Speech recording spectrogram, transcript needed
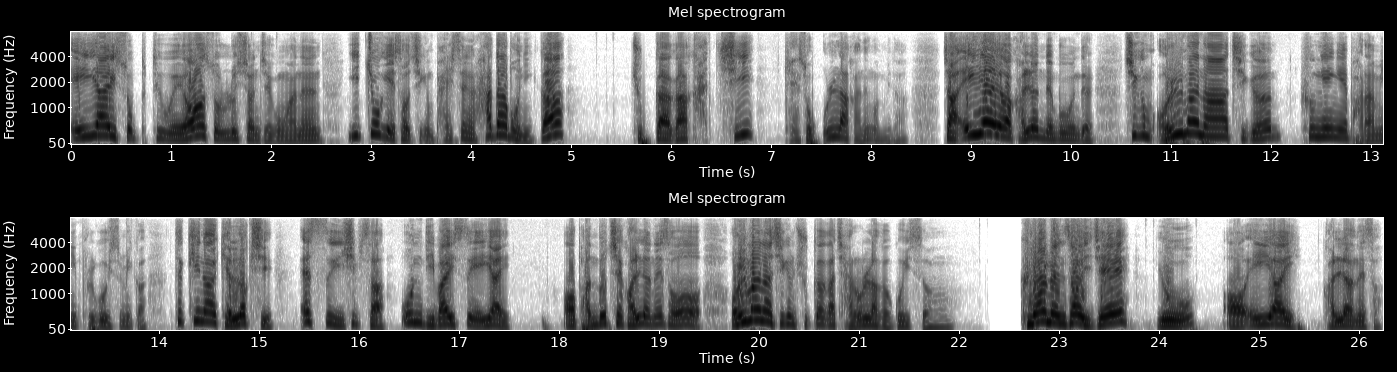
AI 소프트웨어 솔루션 제공하는 이쪽에서 지금 발생을 하다 보니까 주가가 같이 계속 올라가는 겁니다. 자, AI와 관련된 부분들 지금 얼마나 지금 흥행의 바람이 불고 있습니까? 특히나 갤럭시 S24 온 디바이스 AI 어, 반도체 관련해서 얼마나 지금 주가가 잘 올라가고 있어. 그러면서 이제 요 어, AI 관련해서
